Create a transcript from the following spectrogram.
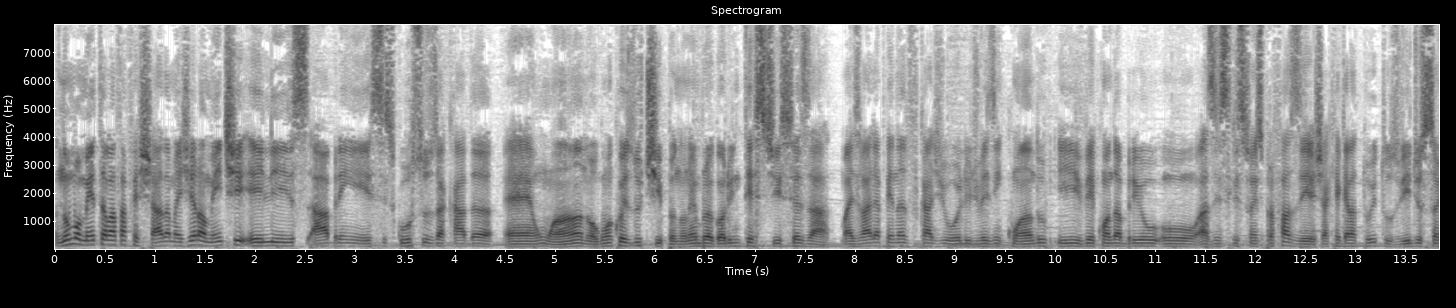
No momento ela tá fechada, mas geralmente eles abrem esses cursos a cada é, um ano, alguma coisa do tipo. Eu não lembro agora o interstício exato. Mas vale a pena ficar de olho de vez em quando e ver quando abriu o- as inscrições para fazer, já que é gratuito. Os vídeos são,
